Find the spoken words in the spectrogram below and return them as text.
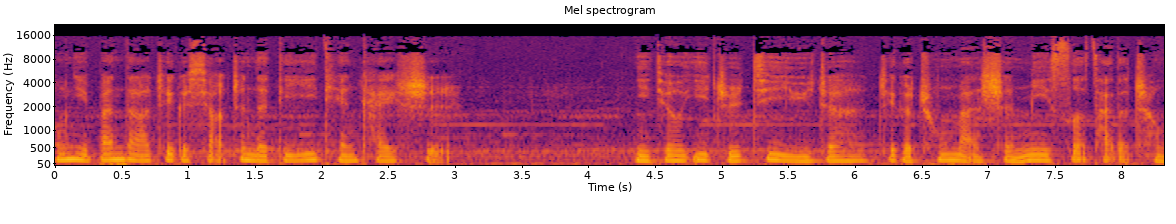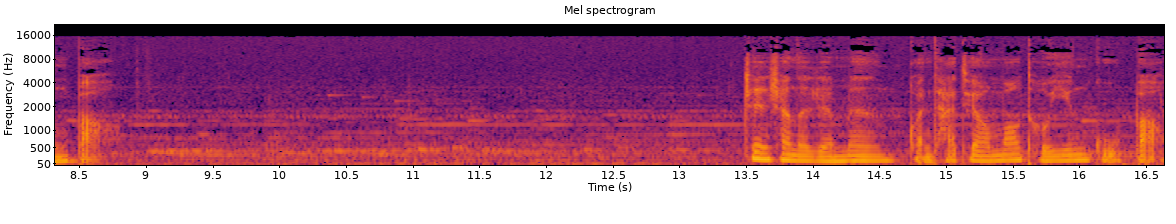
从你搬到这个小镇的第一天开始，你就一直觊觎着这个充满神秘色彩的城堡。镇上的人们管它叫猫头鹰古堡。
